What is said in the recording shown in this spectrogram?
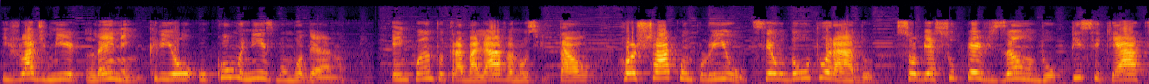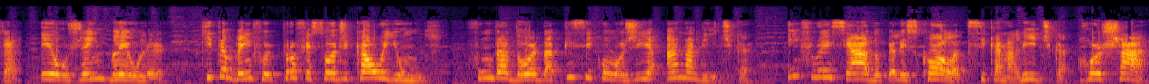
e Vladimir Lenin criou o comunismo moderno. Enquanto trabalhava no hospital, Rorschach concluiu seu doutorado sob a supervisão do psiquiatra Eugene Bleuler, que também foi professor de Carl Jung, fundador da psicologia analítica. Influenciado pela escola psicanalítica, Rorschach,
